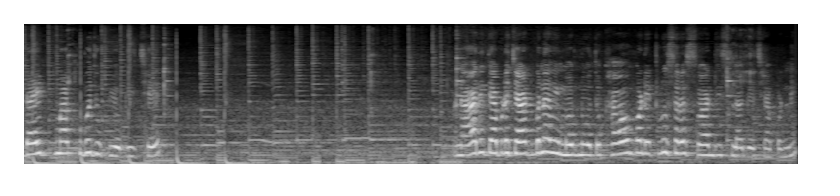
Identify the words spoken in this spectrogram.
ડાયટમાં ખૂબ જ ઉપયોગી છે. અને આ રીતે આપણે ચાટ બનાવી મગનો તો ખાવા પણ એટલું સરસ સ્વાદિષ્ટ લાગે છે આપણને.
